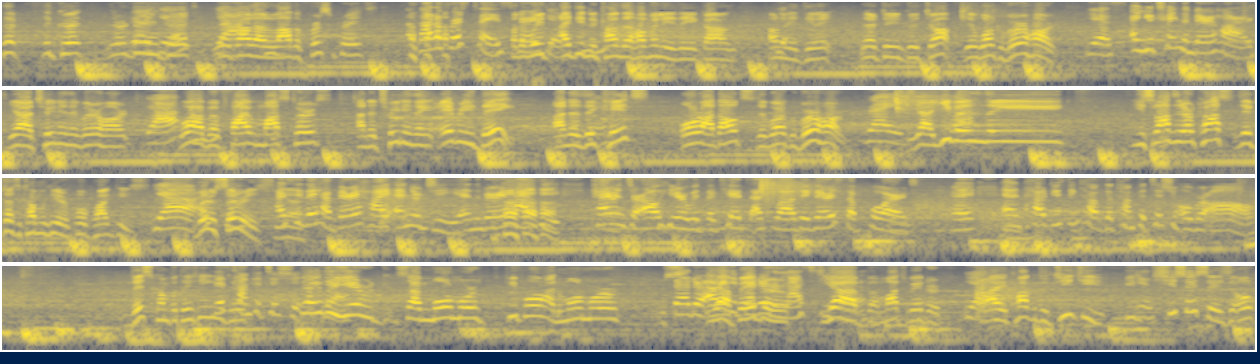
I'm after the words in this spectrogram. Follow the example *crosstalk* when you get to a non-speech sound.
They're, they're good. They're Very doing good, good. They got a lot of first place. A lot of first *laughs* place. But we. I didn't count how many they got, how many do it. They're doing good job. They work very hard. Yes, and you train them very hard. Yeah, training them very hard. Yeah. We have uh, five masters and training them every day. And uh, the kids or adults, they work very hard. Right. Yeah, even the it's not their class, they just come here for practice. Yeah. Very I serious, I yeah. see they have very high energy and very happy. *laughs* Parents are out here with the kids as well. They very support. Right? And how do you think of the competition overall? This competition. This competition. Yeah, every year some uh, more and more people and more and more. Better, already better than last year. Yeah, but much better. Yeah. I talked to Gigi. He, Yes. She says it's, oh,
